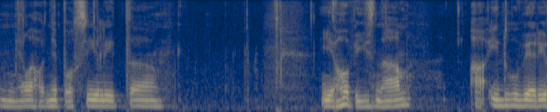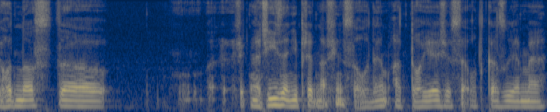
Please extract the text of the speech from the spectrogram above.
měla hodně posílit e, jeho význam a i důvěryhodnost e, řekne, řízení před naším soudem a to je, že se odkazujeme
